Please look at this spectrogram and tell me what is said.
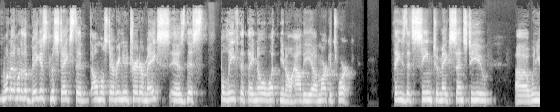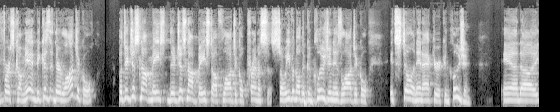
one of the, one of the biggest mistakes that almost every new trader makes is this belief that they know what you know how the uh, markets work. Things that seem to make sense to you uh, when you first come in because they're logical but they're just not based they're just not based off logical premises. So even though the conclusion is logical it's still an inaccurate conclusion. And, uh,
